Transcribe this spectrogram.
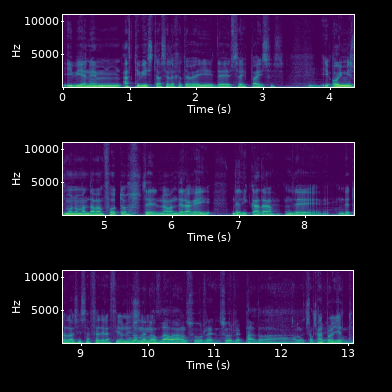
y vienen activistas LGTBI de seis países. Y hoy mismo nos mandaban fotos de una bandera gay dedicada de, de todas esas federaciones. Donde nos daban su, su respaldo a, nuestro proyecto. Al proyecto.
